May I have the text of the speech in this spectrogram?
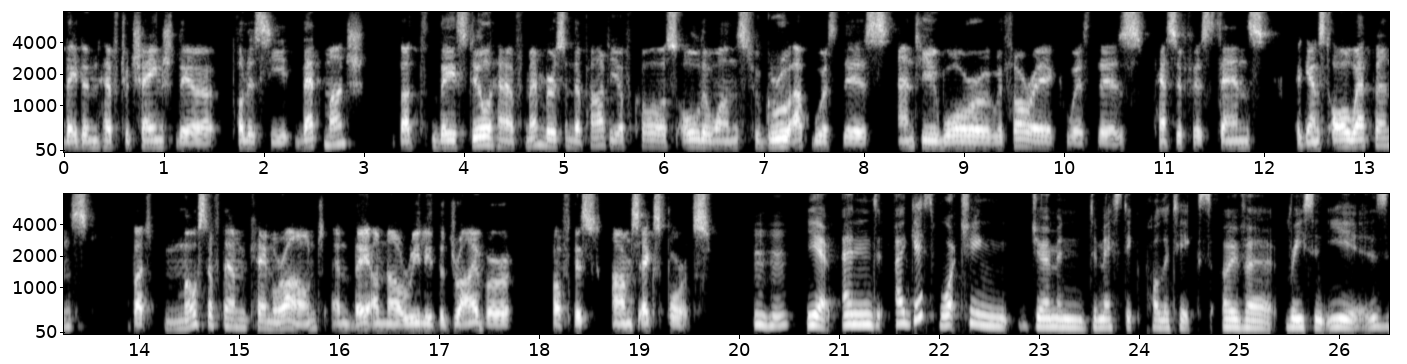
They didn't have to change their policy that much. But they still have members in the party, of course, older ones who grew up with this anti war rhetoric, with this pacifist stance against all weapons. But most of them came around, and they are now really the driver of this arms exports. Mm-hmm. Yeah. And I guess watching German domestic politics over recent years,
